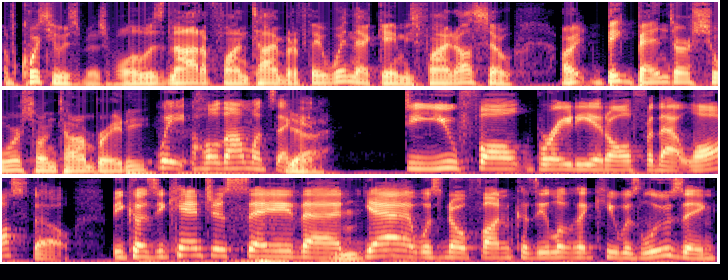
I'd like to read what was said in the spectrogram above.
of course he was miserable. It was not a fun time, but if they win that game, he's fine. Also, all right, Big Ben's our source on Tom Brady. Wait, hold on one second. Yeah. Do you fault Brady at all for that loss, though? Because you can't just say that, Mm. yeah, it was no fun because he looked like he was losing.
